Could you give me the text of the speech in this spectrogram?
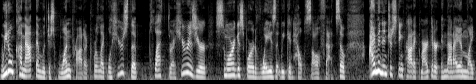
we don't come at them with just one product. We're like well here's the plethora. Here is your smorgasbord of ways that we can help solve that. So i'm an interesting product marketer in that i am like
